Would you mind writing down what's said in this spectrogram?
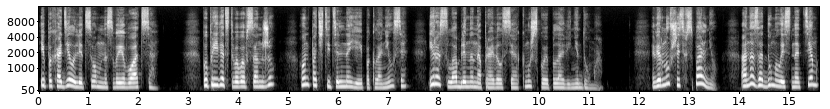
и походил лицом на своего отца. Поприветствовав Санжу, он почтительно ей поклонился и расслабленно направился к мужской половине дома. Вернувшись в спальню, она задумалась над тем,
